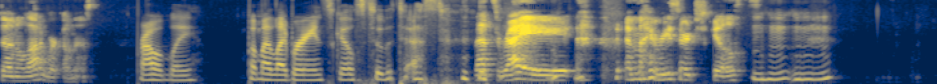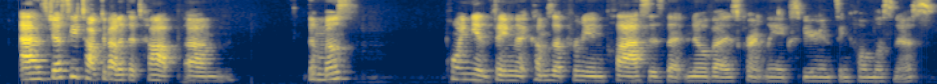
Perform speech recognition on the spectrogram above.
done a lot of work on this. Probably. Put my librarian skills to the test. That's right. and my research skills. hmm hmm As Jessie talked about at the top, um, the most poignant thing that comes up for me in class is that Nova is currently experiencing homelessness.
